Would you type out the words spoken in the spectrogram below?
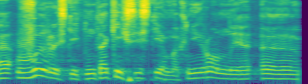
э, вырастить на таких системах нейронные э,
